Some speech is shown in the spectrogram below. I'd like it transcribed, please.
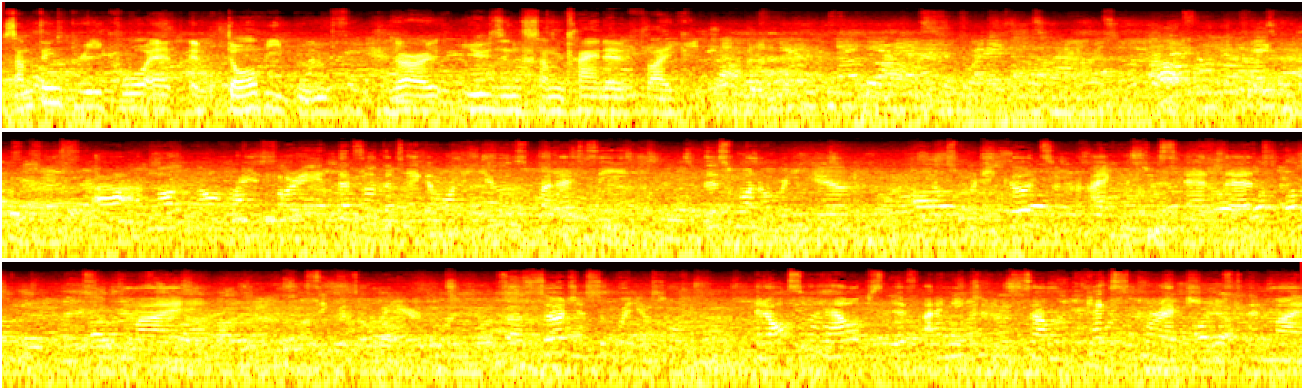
Something pretty cool at Adobe booth. They are using some kind of like Uh, I'm not, no, sorry, that's not the tag I want to use, but I see this one over here also helps if I need to do some text corrections in my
